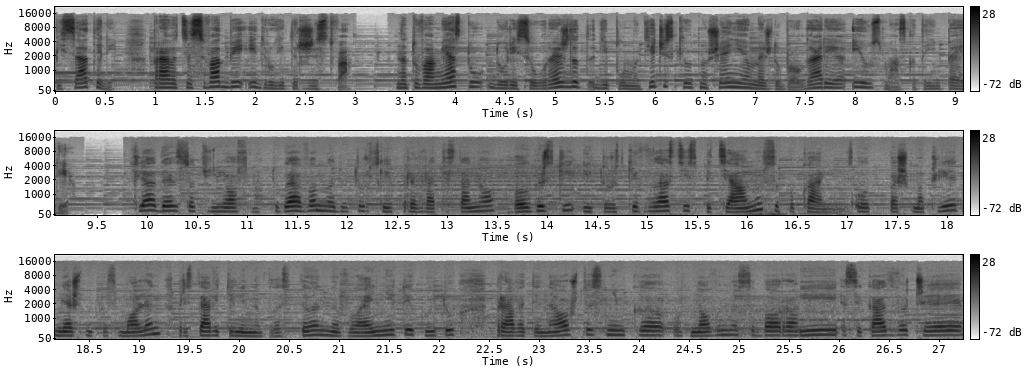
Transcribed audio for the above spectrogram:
писатели, правят се сватби и други тържества. На това място дори се уреждат дипломатически отношения между България и Османската империя. 1908. Тогава младотурския преврат е станал. Български и турски власти специално са поканени от Пашмакли, днешното Смолен, представители на властта, на военните, които правят една обща снимка отново на събора и се казва, че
